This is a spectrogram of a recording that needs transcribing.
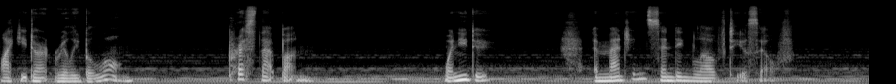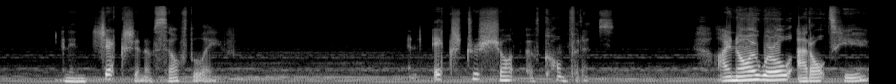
like you don't really belong, press that button. When you do, imagine sending love to yourself, an injection of self belief an extra shot of confidence. I know we're all adults here,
